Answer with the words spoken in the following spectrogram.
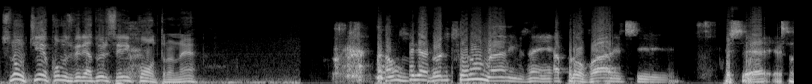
Isso não tinha como os vereadores serem contra, né? Não, os vereadores foram unânimes né, em aprovar esse, esse, essa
